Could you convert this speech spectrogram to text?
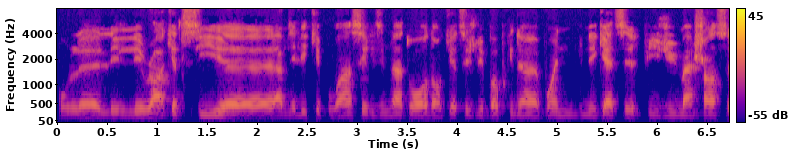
pour les, Rockets ici, amener l'équipe en séries éliminatoires, donc je ne l'ai pas pris d'un point de vue négatif, puis j'ai eu ma chance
